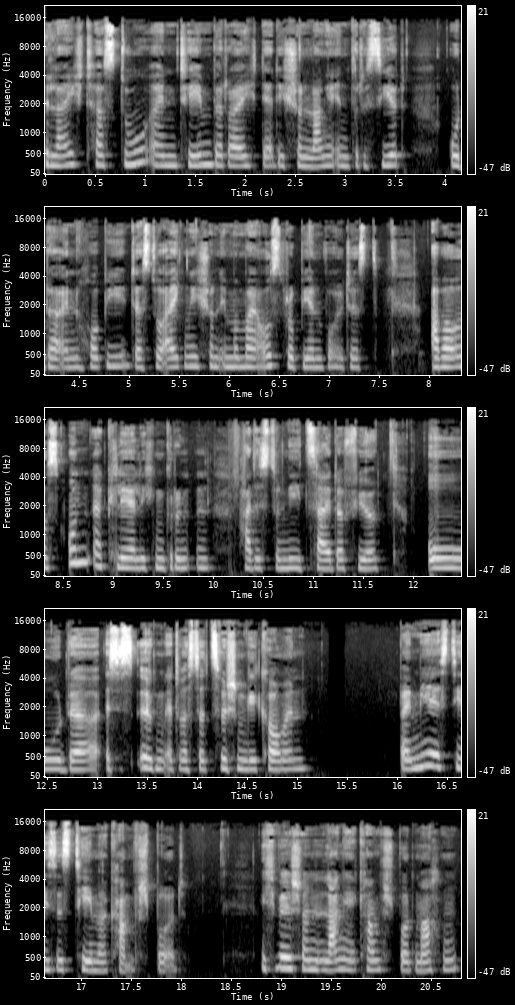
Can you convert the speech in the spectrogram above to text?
Vielleicht hast du einen Themenbereich, der dich schon lange interessiert oder ein Hobby, das du eigentlich schon immer mal ausprobieren wolltest. Aber aus unerklärlichen Gründen hattest du nie Zeit dafür oder es ist irgendetwas dazwischen gekommen. Bei mir ist dieses Thema Kampfsport. Ich will schon lange Kampfsport machen,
